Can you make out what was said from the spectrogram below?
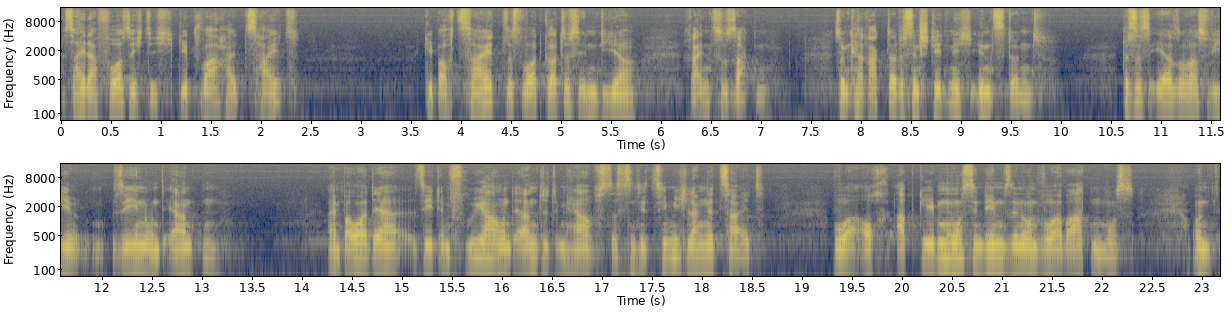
Sei da vorsichtig, gib Wahrheit Zeit. Gib auch Zeit, das Wort Gottes in dir reinzusacken. So ein Charakter, das entsteht nicht instant. Das ist eher sowas wie Sehen und Ernten. Ein Bauer, der sieht im Frühjahr und erntet im Herbst. Das ist eine ziemlich lange Zeit, wo er auch abgeben muss in dem Sinne und wo er warten muss. Und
